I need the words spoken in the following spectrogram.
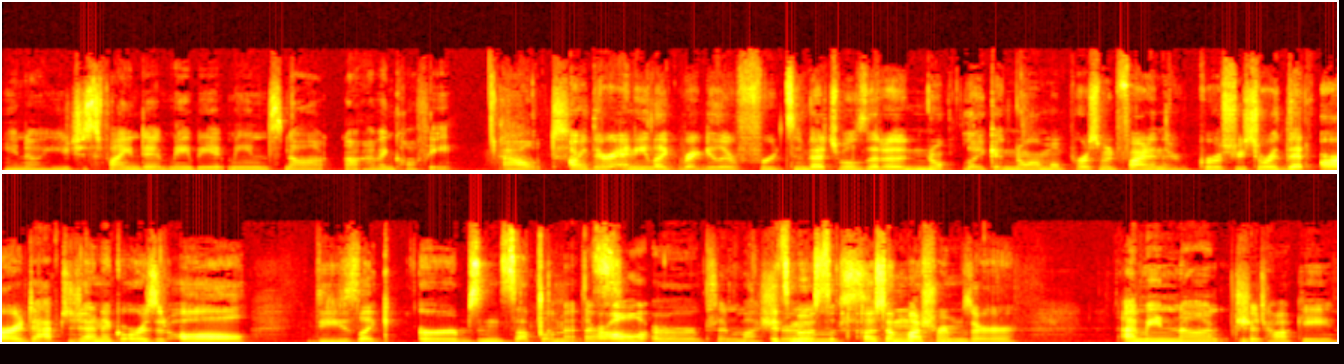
you know, you just find it. Maybe it means not not having coffee out. Are there any like regular fruits and vegetables that a no, like a normal person would find in their grocery store that are adaptogenic, or is it all these like herbs and supplements? They're all herbs and mushrooms. It's mostly. Oh, so mushrooms are. I mean, not shiitake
